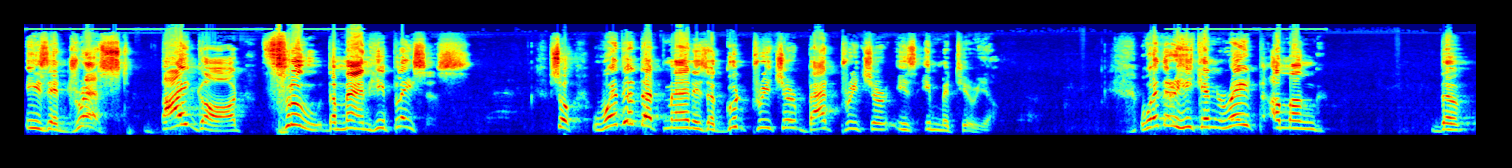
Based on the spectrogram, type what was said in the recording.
is addressed by God through the man he places. So, whether that man is a good preacher, bad preacher, is immaterial. Whether he can rate among the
